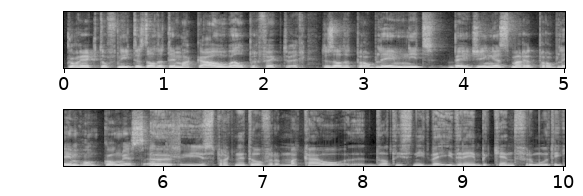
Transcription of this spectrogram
correct of niet, is dat het in Macau wel perfect werkt. Dus dat het probleem niet Beijing is, maar het probleem Hongkong is. En... Uh, je sprak net over Macau. Dat is niet bij iedereen bekend, vermoed ik.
